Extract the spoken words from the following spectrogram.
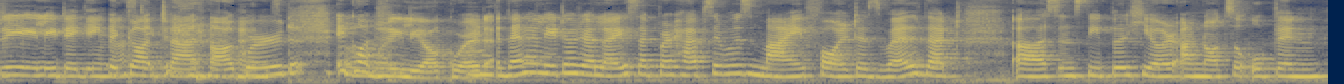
really taking It got that awkward? it got really awkward. And then i later realized that perhaps it was my fault as well that uh, since people here are not so open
